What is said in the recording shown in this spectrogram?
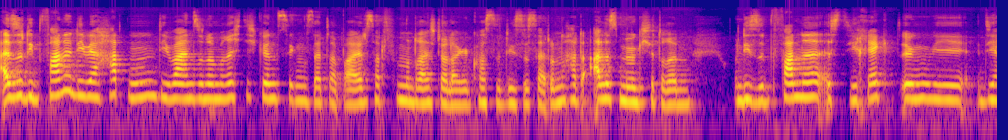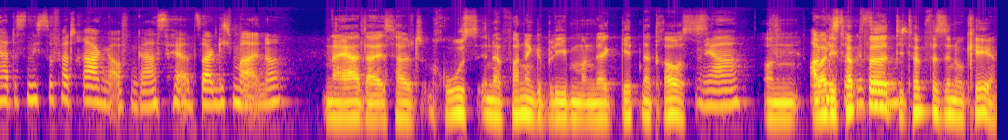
Also die Pfanne, die wir hatten, die war in so einem richtig günstigen Set dabei. Das hat 35 Dollar gekostet, dieses Set. Und hat alles Mögliche drin. Und diese Pfanne ist direkt irgendwie, die hat es nicht so vertragen auf dem Gasherd, sag ich mal, ne? Naja, da ist halt Ruß in der Pfanne geblieben und der geht nicht raus. Ja. Und, aber die so Töpfe, gesund. die Töpfe sind okay.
